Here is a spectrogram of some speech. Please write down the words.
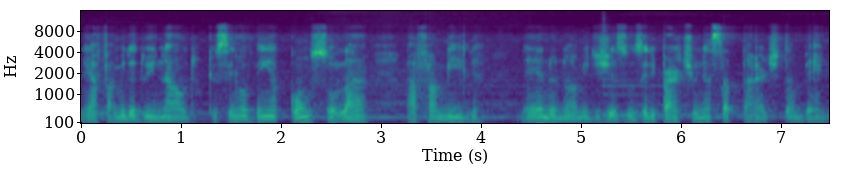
né? A família do Hinaldo, que o Senhor venha consolar a família, né? No nome de Jesus. Ele partiu nessa tarde também.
